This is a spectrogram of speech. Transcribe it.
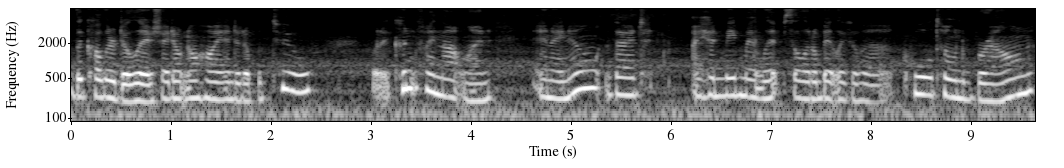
the color Delish. I don't know how I ended up with two, but I couldn't find that one. And I know that I had made my lips a little bit like of a cool toned brown,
